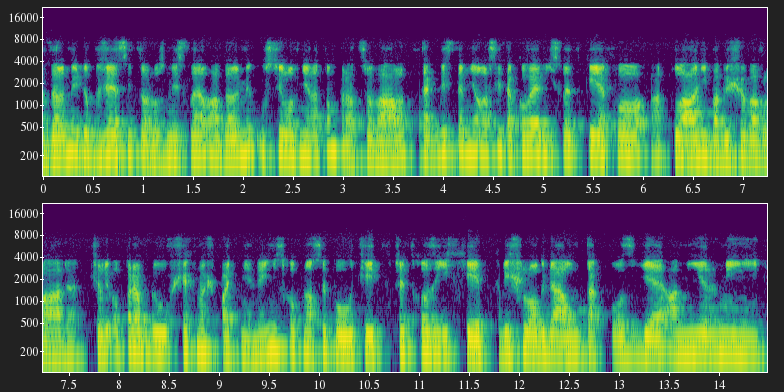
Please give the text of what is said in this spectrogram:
velmi dobře si to rozmyslel a velmi usilovně na tom pracoval, tak byste měl asi takové výsledky jako aktuální Babišova vláda. Čili opravdu všechno špatně. Není schopna se poučit předchozích chyb. Když lockdown, tak pozdě a mírný.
